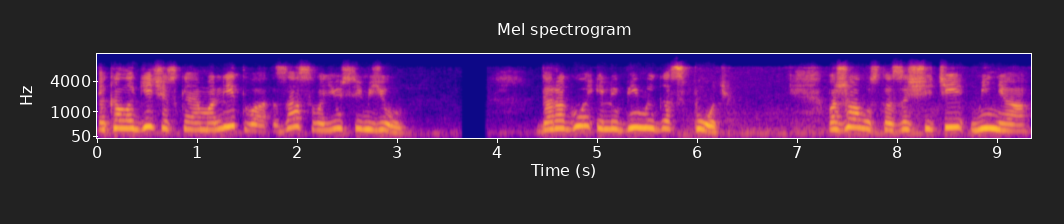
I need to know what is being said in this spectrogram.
экологическая молитва за свою семью. Дорогой и любимый Господь, пожалуйста, защити меня,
